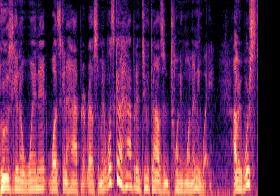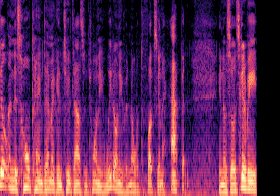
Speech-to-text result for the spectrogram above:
Who's going to win it? What's going to happen at WrestleMania? What's going to happen in 2021 anyway? I mean, we're still in this whole pandemic in 2020, and we don't even know what the fuck's going to happen. You know, so it's going to be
